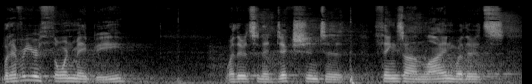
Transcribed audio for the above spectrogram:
Whatever your thorn may be, whether it's an addiction to things online, whether it's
